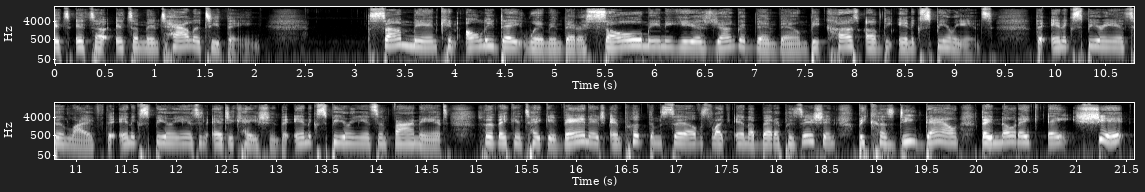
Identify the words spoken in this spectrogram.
it's it's a it's a mentality thing some men can only date women that are so many years younger than them because of the inexperience. The inexperience in life, the inexperience in education, the inexperience in finance, so that they can take advantage and put themselves like in a better position because deep down they know they ain't shit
